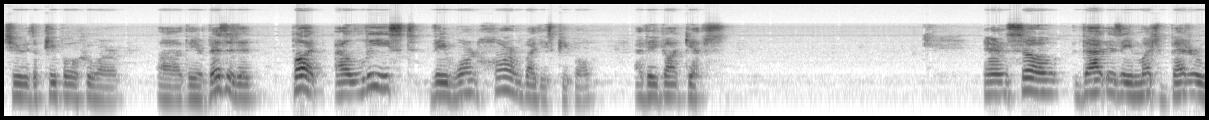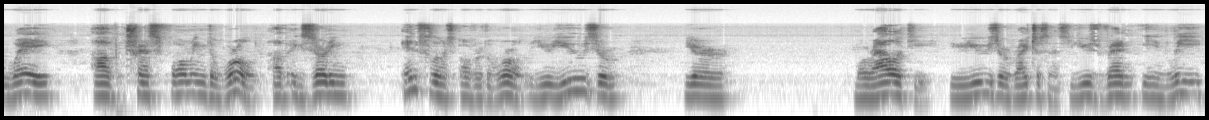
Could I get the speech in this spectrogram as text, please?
to the people who are uh, they visited, but at least they weren't harmed by these people and they got gifts. And so that is a much better way of transforming the world, of exerting influence over the world. You use your your morality, you use your righteousness, you use Ren Yin Li.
